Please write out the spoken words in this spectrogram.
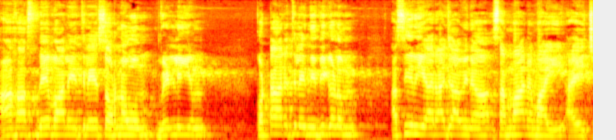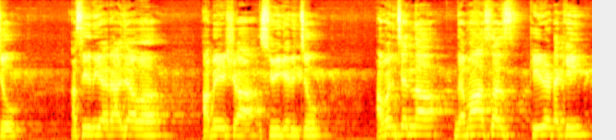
ആഹാസ് ദേവാലയത്തിലെ സ്വർണവും വെള്ളിയും കൊട്ടാരത്തിലെ നിധികളും അസീറിയ രാജാവിന് സമ്മാനമായി അയച്ചു. അസീറിയ രാജാവ് അപേക്ഷ സ്വീകരിച്ചു. അവൻ ചെന്ന് ദമാസസ് കീഴടക്കി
